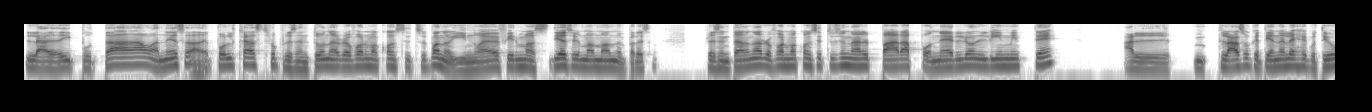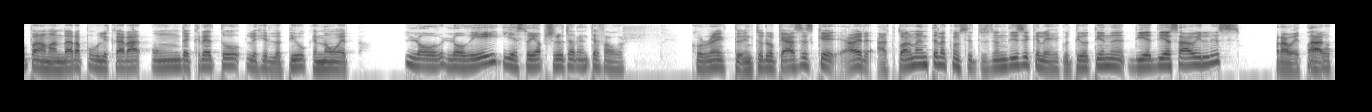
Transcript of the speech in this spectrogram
la diputada Vanessa de Paul Castro presentó una reforma constitucional, bueno, y nueve firmas, diez firmas más me parece, presentaron una reforma constitucional para ponerle un límite al plazo que tiene el Ejecutivo para mandar a publicar un decreto legislativo que no veta. Lo, lo vi y estoy absolutamente a favor. Correcto. Entonces lo que hace es que, a ver, actualmente la Constitución dice que el Ejecutivo tiene 10 días hábiles para vetar.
